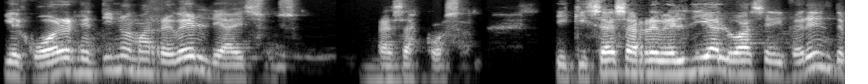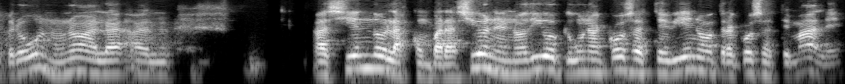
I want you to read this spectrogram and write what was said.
Y el jugador argentino es más rebelde a, esos, a esas cosas. Y quizá esa rebeldía lo hace diferente, pero bueno, ¿no? al, haciendo las comparaciones. No digo que una cosa esté bien o otra cosa esté mal, ¿eh?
